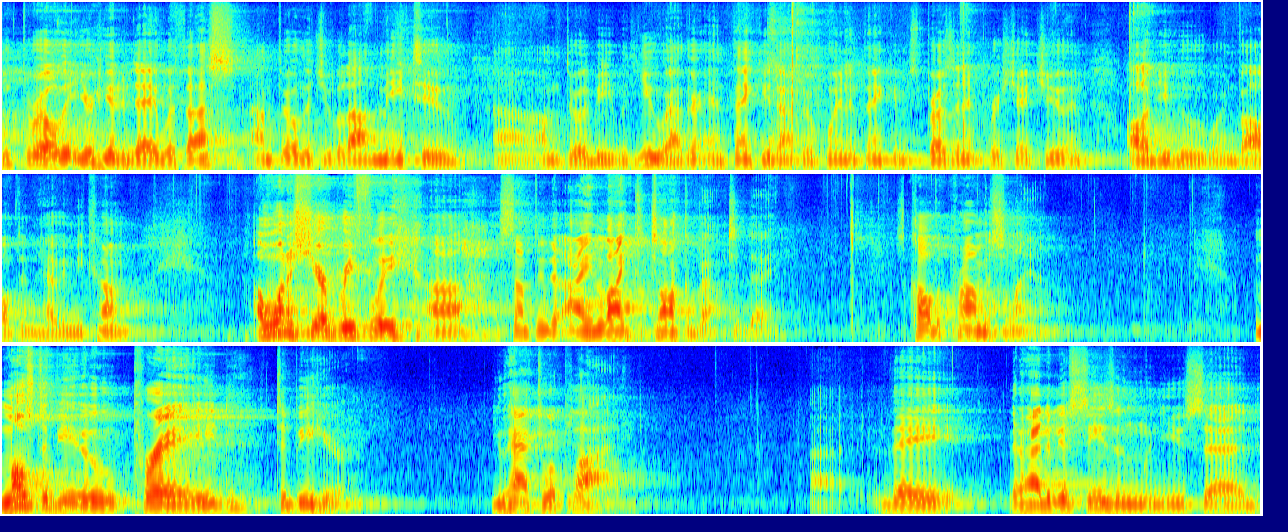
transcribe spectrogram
I'm thrilled that you're here today with us. I'm thrilled that you've allowed me to, uh, I'm thrilled to be with you, rather. And thank you, Dr. Quinn, and thank you, Mr. President. Appreciate you and all of you who were involved in having me come. I want to share briefly uh, something that I like to talk about today. It's called the Promised Land. Most of you prayed to be here, you had to apply. Uh, they, there had to be a season when you said,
